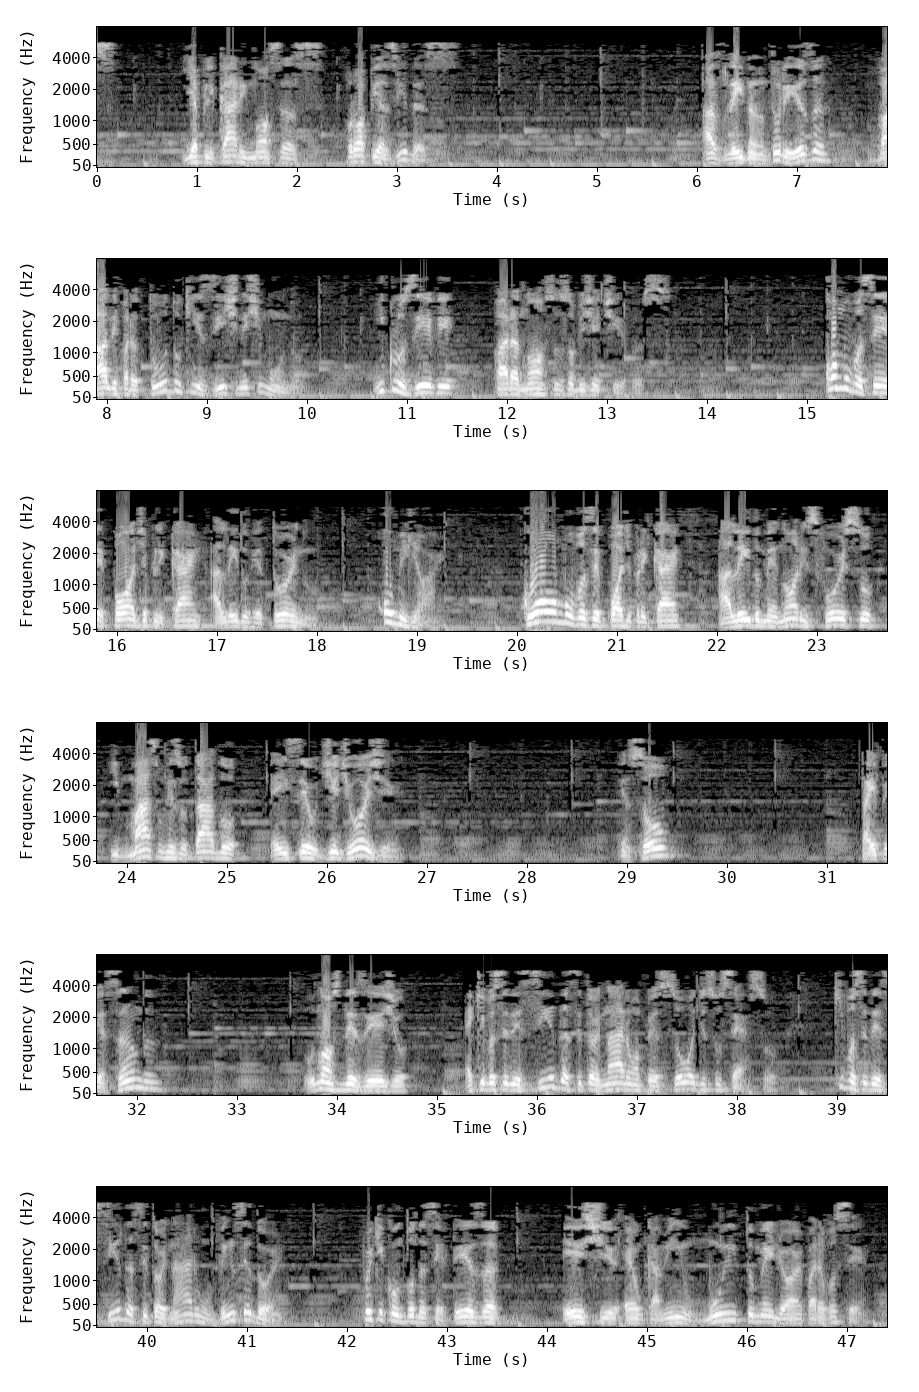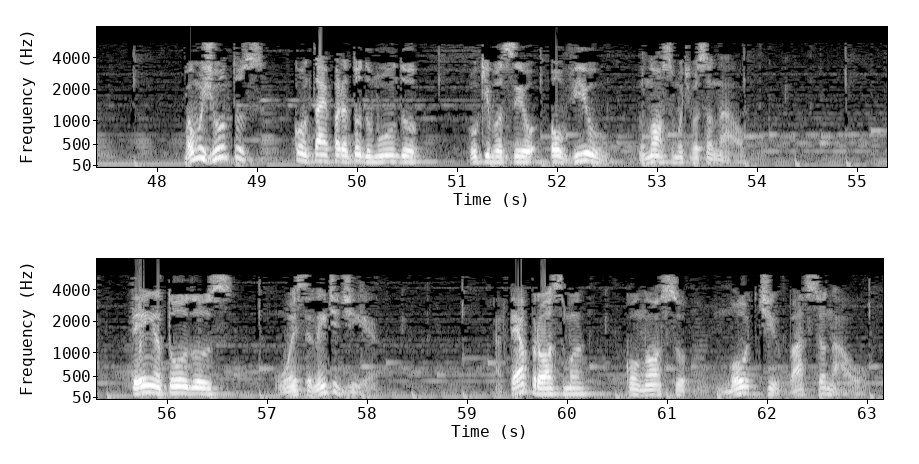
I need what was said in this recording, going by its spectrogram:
e aplicar em nossas próprias vidas? As leis da natureza valem para tudo o que existe neste mundo, inclusive para nossos objetivos. Como você pode aplicar a lei do retorno? Ou melhor, como você pode aplicar a lei do menor esforço e máximo resultado em seu dia de hoje? Pensou? Está aí pensando? O nosso desejo é que você decida se tornar uma pessoa de sucesso, que você decida se tornar um vencedor. Porque com toda certeza, este é um caminho muito melhor para você. Vamos juntos contar para todo mundo o que você ouviu no nosso motivacional. Tenha todos um excelente dia. Até a próxima com o nosso motivacional.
